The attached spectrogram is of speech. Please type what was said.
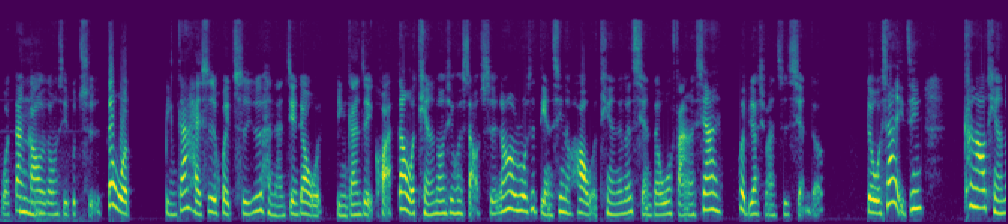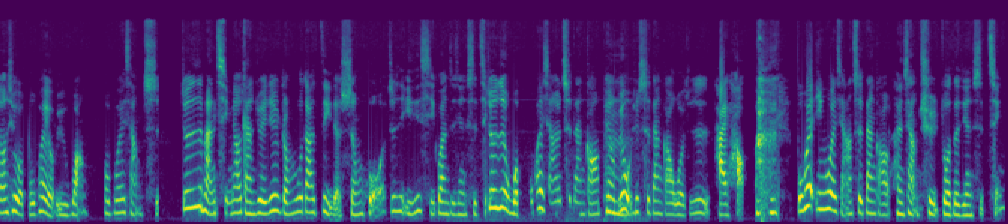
我蛋糕的东西不吃，嗯、但我饼干还是会吃，就是很难戒掉我饼干这一块。但我甜的东西会少吃，然后如果是点心的话，我甜的跟咸的，我反而现在会比较喜欢吃咸的。对，我现在已经看到甜的东西，我不会有欲望，我不会想吃。就是蛮奇妙，感觉已经融入到自己的生活，就是已经习惯这件事情。就是我不会想要吃蛋糕，朋友约我去吃蛋糕，我就是还好，嗯、不会因为想要吃蛋糕很想去做这件事情。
